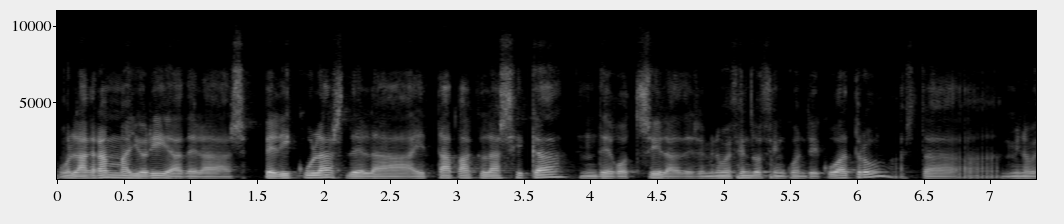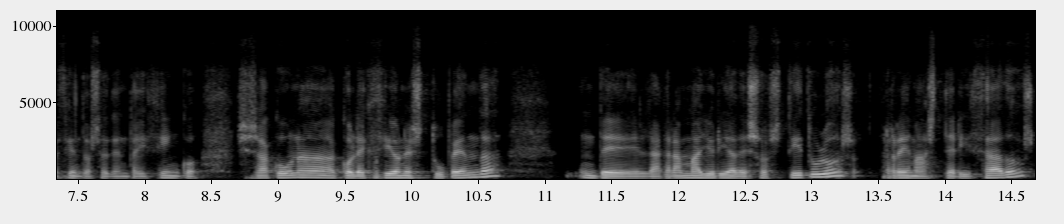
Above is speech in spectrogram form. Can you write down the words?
la gran mayoría de las películas de la etapa clásica de Godzilla, desde 1954 hasta 1975. Se sacó una colección estupenda de la gran mayoría de esos títulos remasterizados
